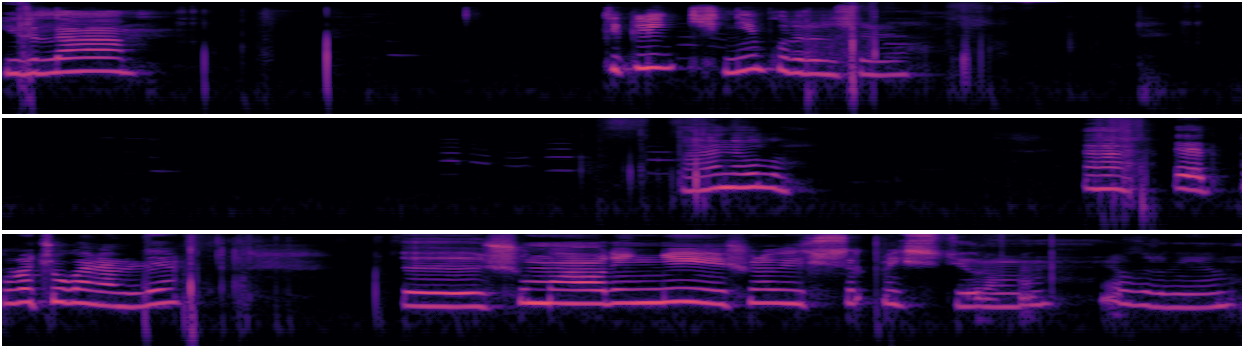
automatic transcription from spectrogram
Yürü la. Tiklink. Niye bu kadar hızlı sürüyor? Bana ne oğlum? Aha, evet bura çok önemli. Ee, şu madenci şunu yükseltmek istiyorum ben. Hazır mıyım?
